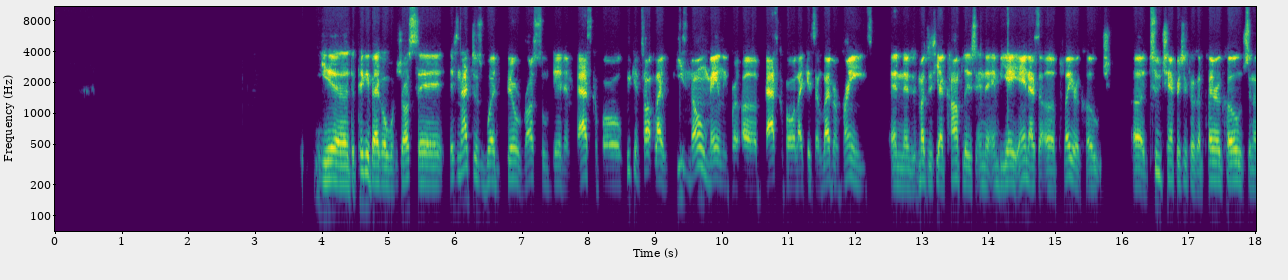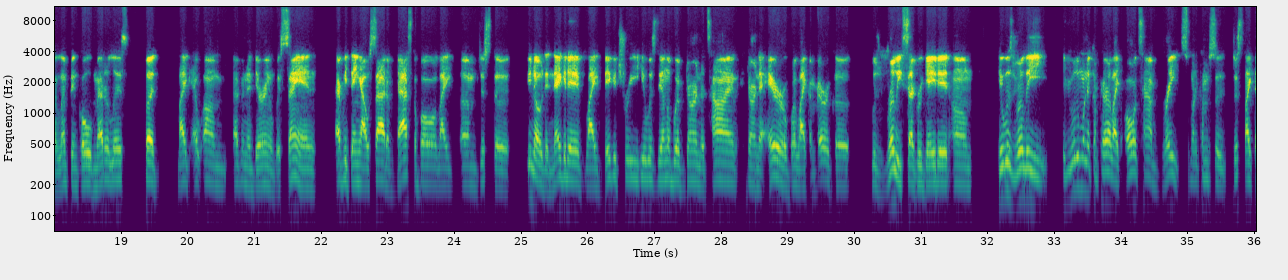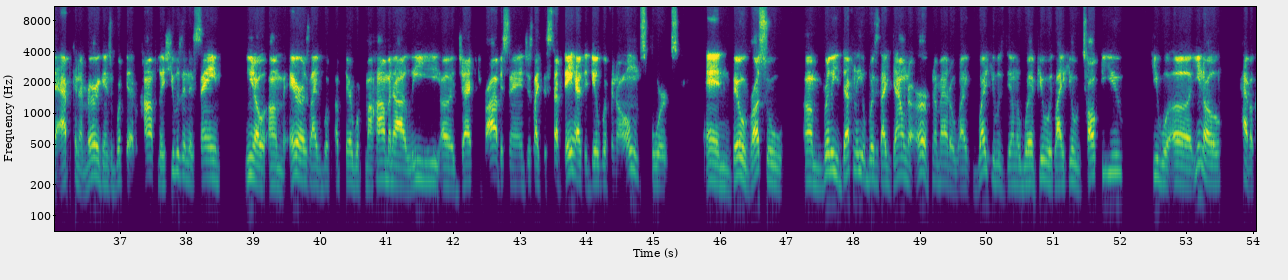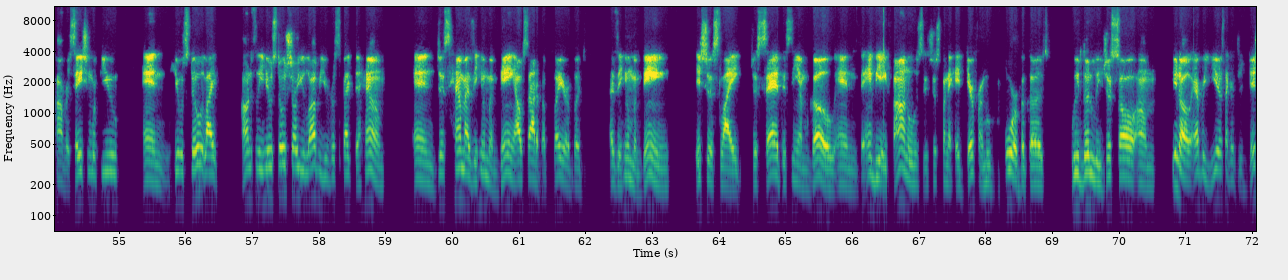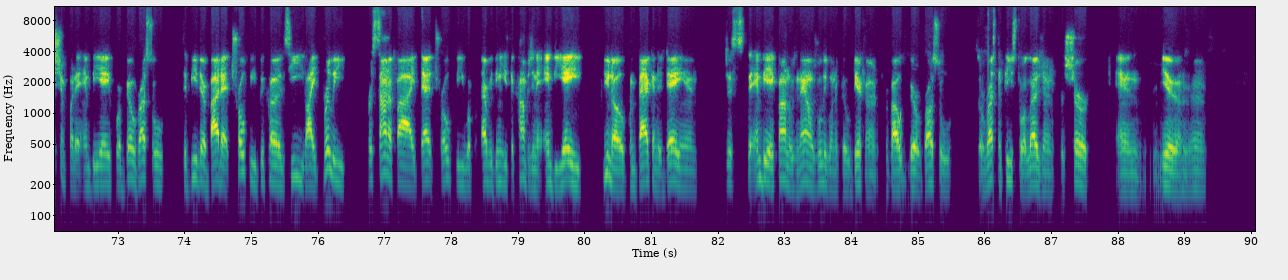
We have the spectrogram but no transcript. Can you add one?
Yeah, to piggyback on what y'all said, it's not just what Bill Russell did in basketball. We can talk like he's known mainly for uh basketball, like his 11 rings, and as much as he accomplished in the NBA and as a, a player coach, uh, two championships as a player coach, an Olympic gold medalist. But like um Evan and Darian was saying, everything outside of basketball, like um just the you know the negative like bigotry he was dealing with during the time during the era where like America was really segregated. Um, he was really if you really want to compare like all time greats when it comes to just like the African Americans and what they've accomplished, he was in the same you know um eras like with, up there with Muhammad Ali, uh, Jackie Robinson, just like the stuff they had to deal with in their own sports. And Bill Russell um really definitely was like down to earth no matter like what he was dealing with. He would like he would talk to you, he would uh you know have a conversation with you, and he would still like honestly he would still show you love, you respect to him, and just him as a human being outside of a player, but as a human being, it's just like just sad to see him go. And the NBA Finals is just going to hit different moving forward because we literally just saw, um, you know, every year it's like a tradition for the NBA for Bill Russell to be there by that trophy because he like really personified that trophy with everything he's accomplished in the NBA, you know, from back in the day. And just the NBA Finals now is really going to feel different without Bill Russell. So rest in peace to a legend for sure. And yeah, man,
